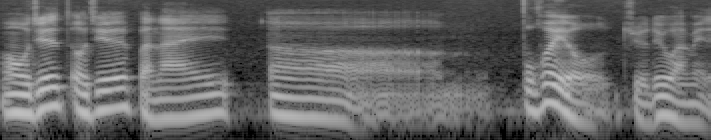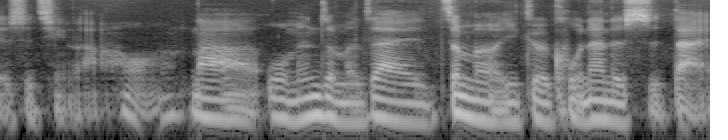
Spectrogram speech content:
哦，我觉得，我觉得本来呃。不会有绝对完美的事情啦。哦，那我们怎么在这么一个苦难的时代，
